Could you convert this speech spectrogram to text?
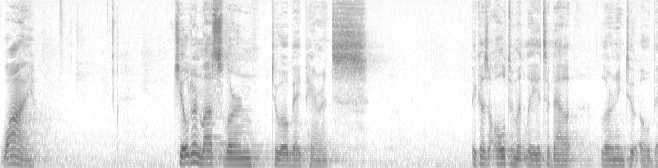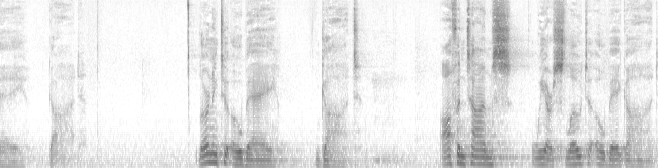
Why? Children must learn to obey parents because ultimately it's about learning to obey God. Learning to obey God. Oftentimes, we are slow to obey God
